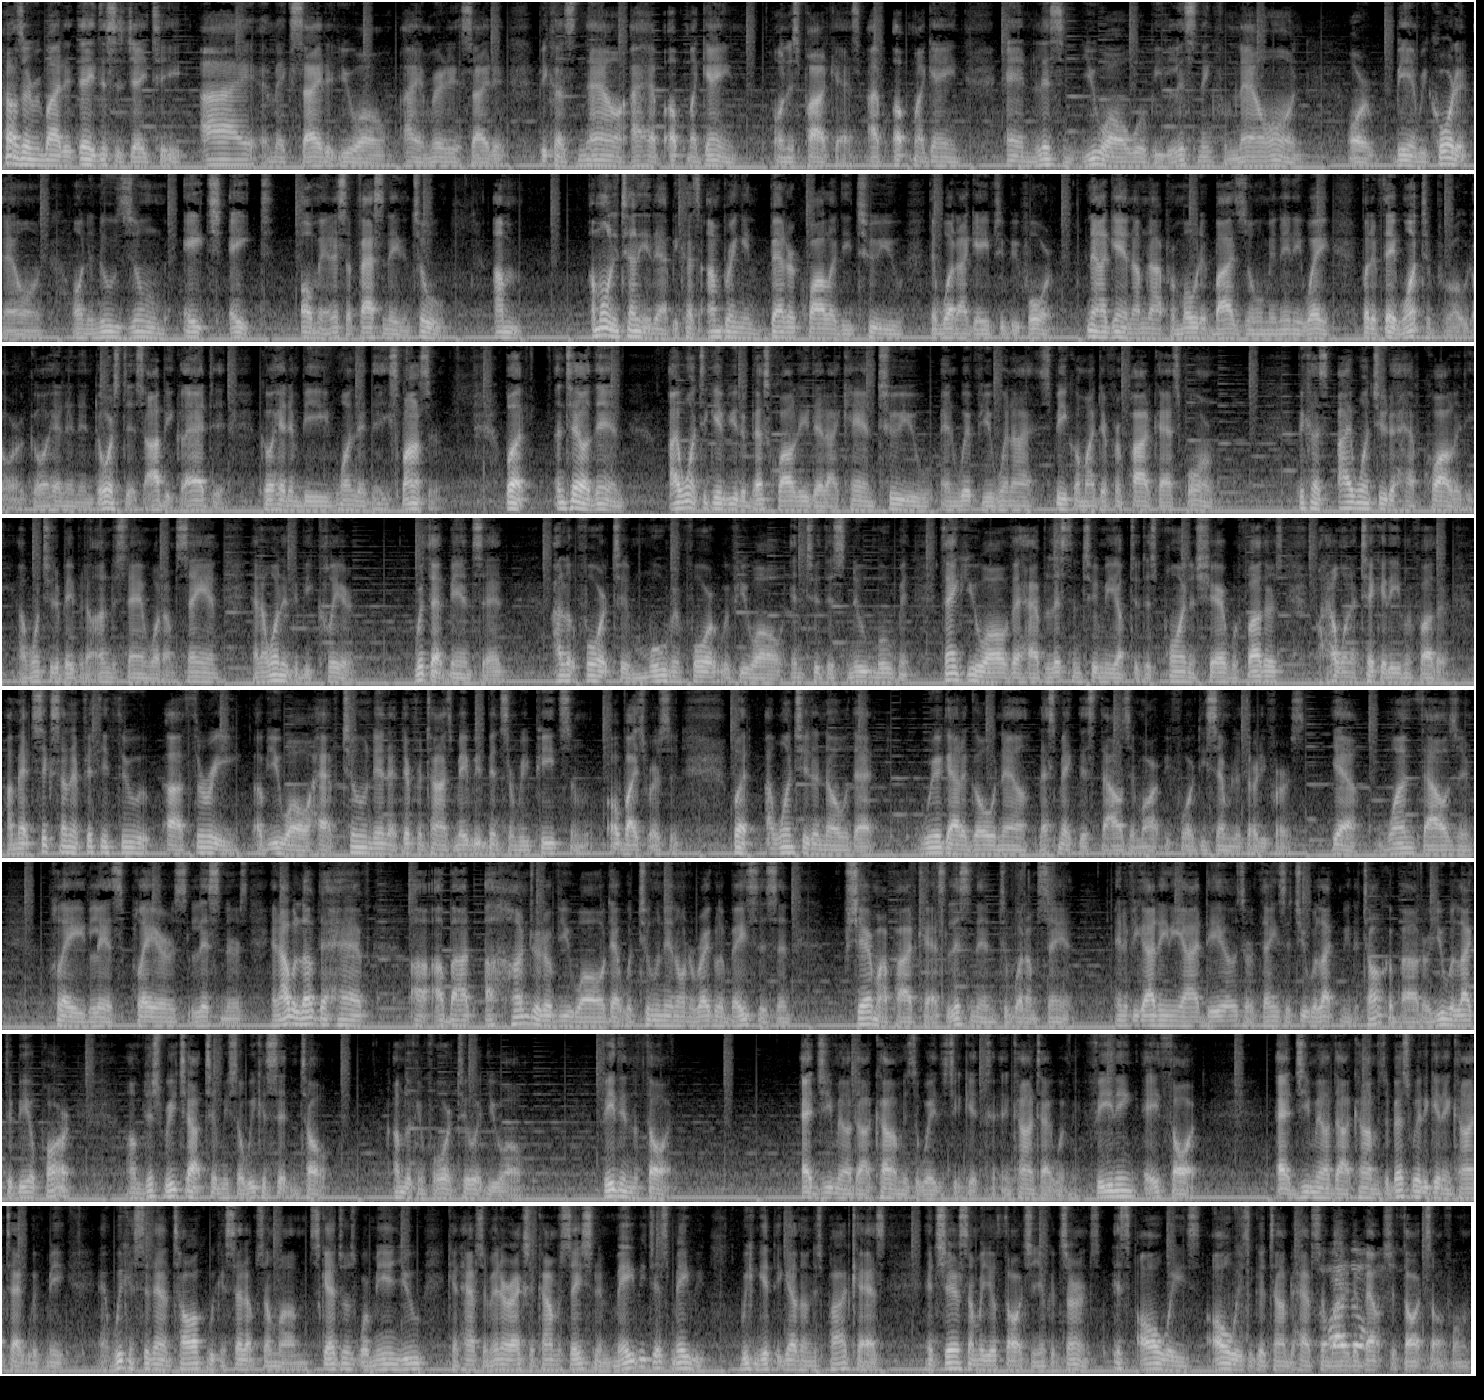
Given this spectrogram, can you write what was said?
How's everybody? Hey, this is JT. I am excited, you all. I am really excited because now I have upped my game on this podcast. I've upped my game. And listen, you all will be listening from now on or being recorded now on on the new Zoom H8. Oh man, it's a fascinating tool. I'm I'm only telling you that because I'm bringing better quality to you than what I gave to before. Now, again, I'm not promoted by Zoom in any way, but if they want to promote or go ahead and endorse this, I'll be glad to go ahead and be one that they sponsor. But until then, I want to give you the best quality that I can to you and with you when I speak on my different podcast forum. Because I want you to have quality. I want you to be able to understand what I'm saying, and I want it to be clear. With that being said, I look forward to moving forward with you all into this new movement. Thank you all that have listened to me up to this point and shared with others, but I want to take it even further. I'm at 653 uh, of you all have tuned in at different times. Maybe it's been some repeats, some or vice versa. But I want you to know that we got to go now. Let's make this thousand mark before December the 31st. Yeah, 1,000 playlist players, listeners, and I would love to have uh, about a hundred of you all that would tune in on a regular basis and share my podcast, listening to what I'm saying. And if you got any ideas or things that you would like me to talk about or you would like to be a part, um, just reach out to me so we can sit and talk. I'm looking forward to it, you all. Feeding the thought at gmail.com is the way that you get in contact with me. Feeding a thought at gmail.com is the best way to get in contact with me. And we can sit down and talk. We can set up some um, schedules where me and you can have some interaction, conversation, and maybe, just maybe, we can get together on this podcast and share some of your thoughts and your concerns. It's always, always a good time to have somebody to bounce your thoughts off on.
